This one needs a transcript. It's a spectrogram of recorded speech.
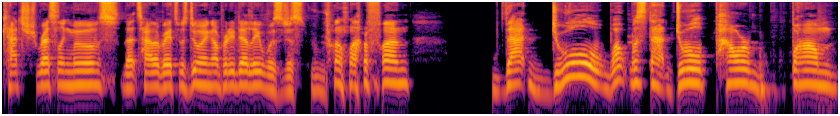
catch wrestling moves that Tyler Bates was doing on Pretty Deadly was just a lot of fun. That dual, what was that dual power bomb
